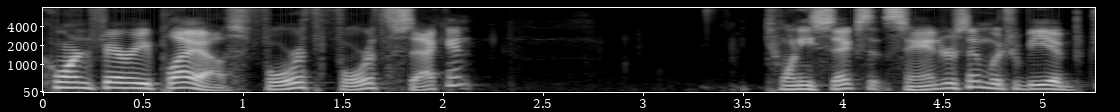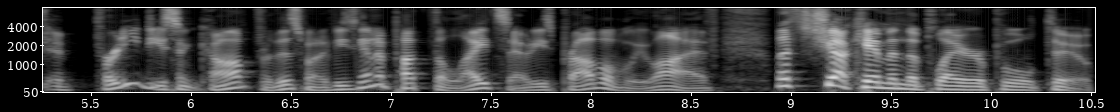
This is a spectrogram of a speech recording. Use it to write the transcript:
Korn Ferry playoffs, fourth, fourth, second. 26 at Sanderson, which would be a, a pretty decent comp for this one. If he's going to put the lights out, he's probably live. Let's chuck him in the player pool too.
